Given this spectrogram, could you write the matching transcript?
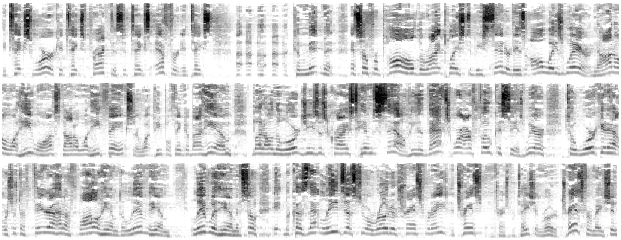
It takes work, it takes practice, it takes effort, it takes a, a, a, commitment. And so for Paul, the right place to be centered is always where? Not on what he wants, not on what he thinks or what people think about him, but on the Lord Jesus Christ himself. He said that's where our focus is. We are to work it out. We're supposed to figure out how to follow him, to live him, live with him. And so, it, because that leads us to a road of transportation, trans, transportation, road of transformation,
